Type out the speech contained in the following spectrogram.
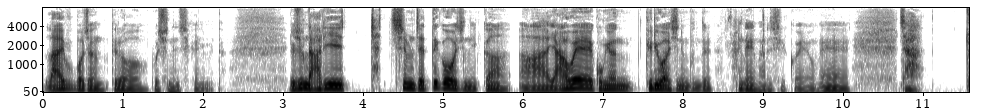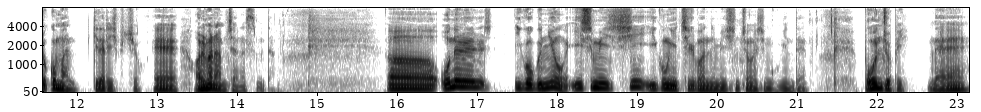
라이브 버전 들어보시는 시간입니다. 요즘 날이 차츰 이제 뜨거워지니까, 아, 야외 공연 그리워하시는 분들 상당히 많으실 거예요. 예. 자, 조금만 기다리십시오. 예, 얼마 남지 않았습니다. 어, 오늘 이 곡은요, 이수미 씨 2027번님이 신청하신 곡인데, 본조비. 네.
